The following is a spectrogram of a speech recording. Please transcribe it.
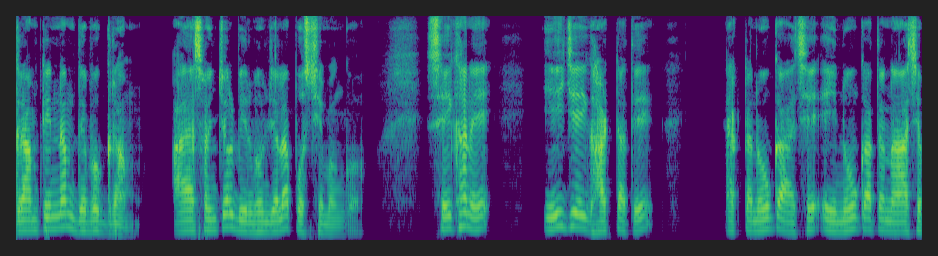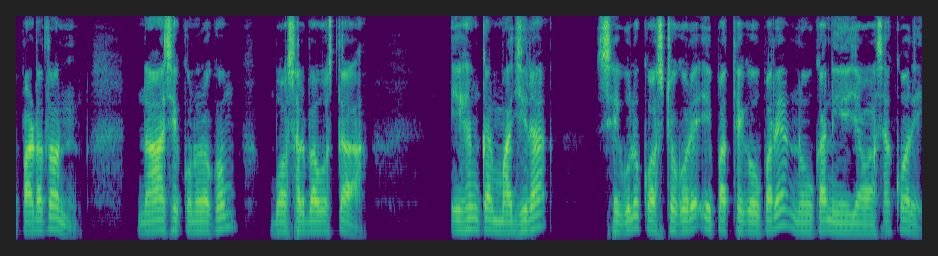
গ্রামটির নাম দেবগ্রাম, আয়াস অঞ্চল, বীরভূম জেলা পশ্চিমবঙ্গ। সেইখানে এই যে এই ঘাটটাতে একটা নৌকা আছে, এই নৌকাতে না আছে পাটাতন না আছে কোনো রকম বসার ব্যবস্থা। এখানকার মাঝিরা সেগুলো কষ্ট করে এপার থেকে ওপারে নৌকা নিয়ে যাওয়া আসা করে।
